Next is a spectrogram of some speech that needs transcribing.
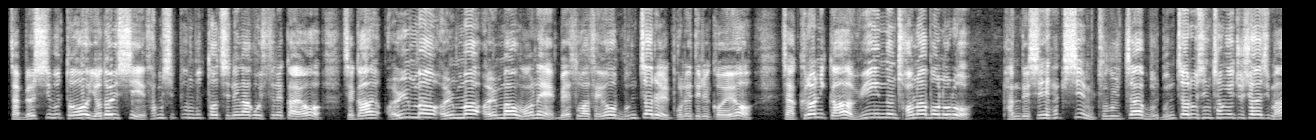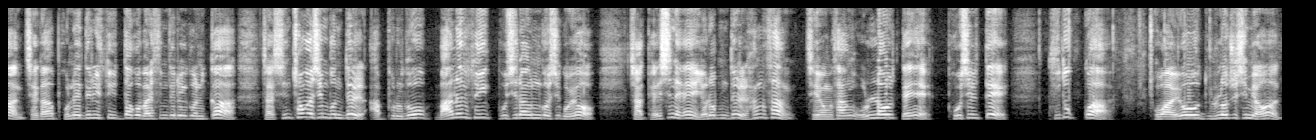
자, 몇 시부터 8시 30분부터 진행하고 있으니까요. 제가 얼마 얼마 얼마 원에 매수하세요 문자를 보내드릴 거예요. 자, 그러니까 위에 있는 전화번호로 반드시 핵심 두 글자 문- 문자로 신청해 주셔야지만 제가 보내드릴 수 있다고 말씀드릴 거니까 자 신청하신 분들 앞으로도 많은 수익 보시라는 것이고요. 자 대신에 여러분들 항상 제 영상 올라올 때 보실 때 구독과 좋아요 눌러주시면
